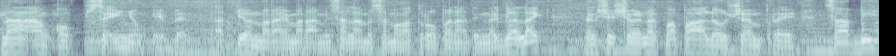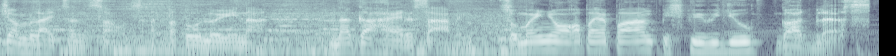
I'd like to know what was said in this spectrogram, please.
naangkop sa inyong event. At yun, maraming maraming salamat sa mga tropa natin nagla-like, nag-share, nagpa-follow, syempre sa BJAM Lights and Sounds at patuloy na nag-hire sa amin. So may nyo kapayapaan, peace be with you, God bless.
